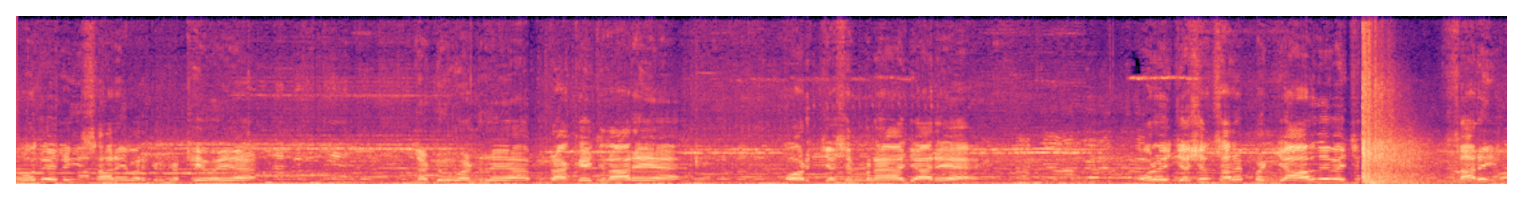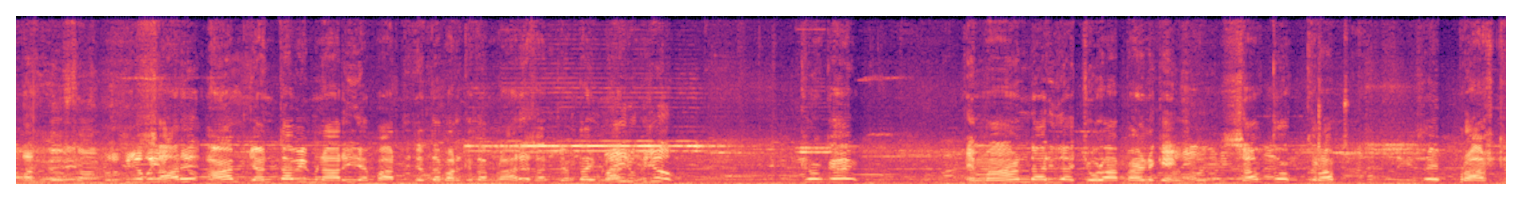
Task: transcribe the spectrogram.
ਉਹਦੇ ਲਈ ਸਾਰੇ ਵਰਕਰ ਇਕੱਠੇ ਹੋਏ ਆ। ਲੱਡੂ ਵੰਡ ਰਹੇ ਆ ਪਟਾਕੇ ਚਲਾ ਰਹੇ ਆ ਔਰ ਜਸ਼ਨ ਮਨਾਇਆ ਜਾ ਰਿਹਾ ਹੈ। ਔਰ ਇਹ ਜਸ਼ਨ ਸਾਰੇ ਪੰਜਾਬ ਦੇ ਵਿੱਚ ਸਾਰੇ ਸਾਰੇ ਆਮ ਜਨਤਾ ਵੀ ਮਨਾ ਰਹੀ ਹੈ ਭਾਰਤੀ ਜਨਤਾ ਵਰਕਰ ਤਾਂ ਮਨਾ ਰਹੇ ਸਾਰੀ ਜਨਤਾ ਹੀ ਮਨਾ ਰਹੀ ਹੈ। ਕਿਉਂਕਿ ਇਮਾਨਦਾਰੀ ਦਾ ਚੋਲਾ ਪਹਿਨ ਕੇ ਸਭ ਤੋਂ ਕਰਪਟ ਤੇ ਭ੍ਰਸ਼ਟ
